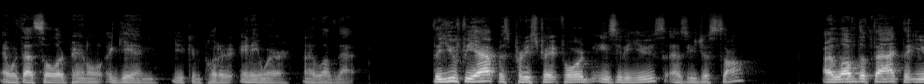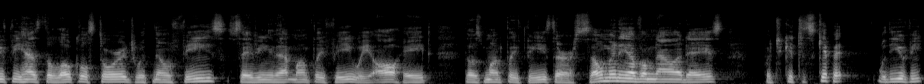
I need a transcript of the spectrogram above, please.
And with that solar panel, again, you can put it anywhere. And I love that. The Eufy app is pretty straightforward and easy to use, as you just saw. I love the fact that Eufy has the local storage with no fees, saving you that monthly fee. We all hate those monthly fees. There are so many of them nowadays, but you get to skip it with Eufy.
